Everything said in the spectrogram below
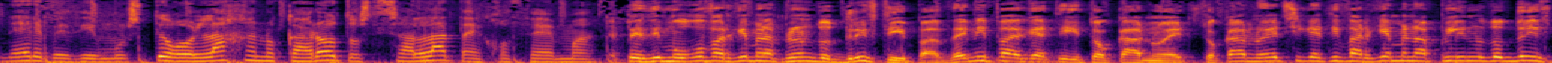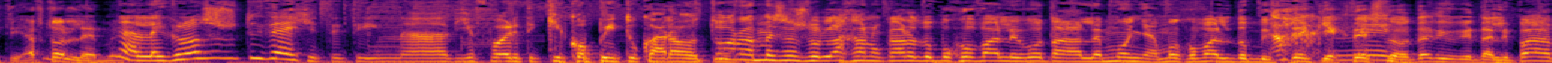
Ναι ρε παιδί μου Στο λάχανο καρότο στη σαλάτα έχω θέμα Ε, παιδί μου, εγώ βαριέμαι να πλύνω τον τρίφτη, είπα. Δεν είπα γιατί το κάνω έτσι. Το κάνω έτσι γιατί βαριέμαι να πλύνω τον τρίφτη. Αυτό λέμε. Ναι αλλά η γλώσσα σου τη δέχεται την α, διαφορετική κοπή του καρότου Τώρα μέσα στο λάχανο καρότο που έχω βάλει εγώ τα λεμόνια μου, έχω βάλει τον μπιστέκι Αχ, εχθές ναι. το τέτοιο και τα λοιπά.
